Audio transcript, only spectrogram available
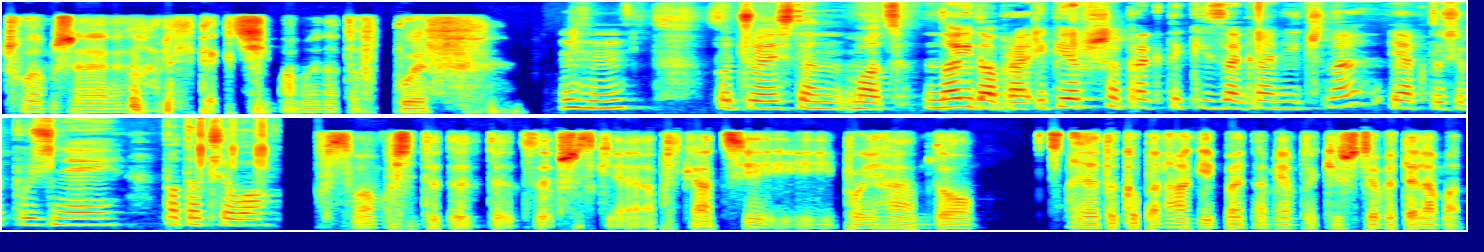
czułem, że architekci mamy na to wpływ. Mhm. Poczułeś ten moc. No i dobra, i pierwsze praktyki zagraniczne, jak to się później potoczyło? Wysłałem właśnie te, te, te, wszystkie aplikacje i pojechałem do do Kopenhagi, pamiętam, miałem taki życiowy dylemat,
